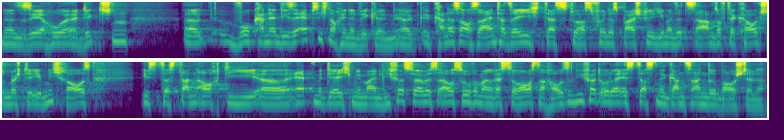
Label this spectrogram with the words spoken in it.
eine sehr hohe Addiction. Äh, wo kann denn diese App sich noch hin entwickeln? Äh, kann es auch sein tatsächlich, dass du hast vorhin das Beispiel, jemand sitzt abends auf der Couch und möchte eben nicht raus. Ist das dann auch die äh, App, mit der ich mir meinen Lieferservice aussuche, mein Restaurant nach Hause liefert oder ist das eine ganz andere Baustelle?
